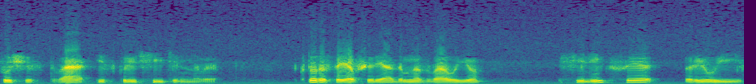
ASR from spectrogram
существа исключительного. Кто-то, стоявший рядом, назвал ее Фелиция Рюис.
